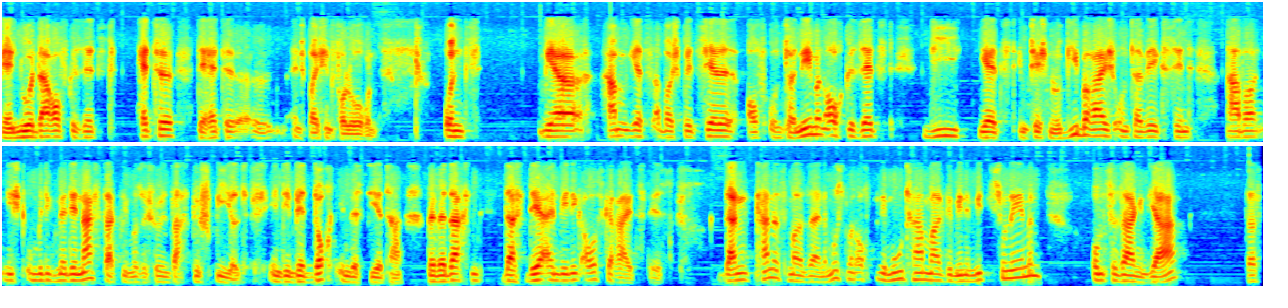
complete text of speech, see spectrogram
Wer nur darauf gesetzt hätte, der hätte äh, entsprechend verloren. Und wir haben jetzt aber speziell auf Unternehmen auch gesetzt, die jetzt im Technologiebereich unterwegs sind, aber nicht unbedingt mehr den Nasdaq, wie man so schön sagt, gespielt, indem wir dort investiert haben, weil wir dachten, dass der ein wenig ausgereizt ist. Dann kann es mal sein, da muss man auch den Mut haben, mal Gewinne mitzunehmen, um zu sagen, ja, das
